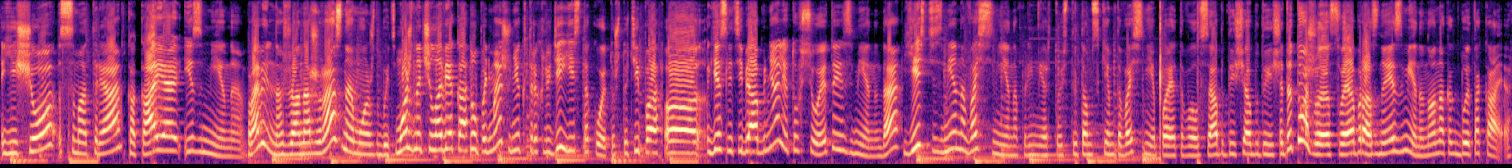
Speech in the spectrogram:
еще смотря какая измена. Правильно же? Она же разная может быть. Можно человека, ну, понимаешь, у некоторых людей есть такое, то что типа, э, если тебя обняли, то все, это измена, да? Есть измена во сне, например, то есть ты там с кем-то во сне поэтовался, обдыщ, обдыщ. Это тоже своеобразная измена, но она как бы такая.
